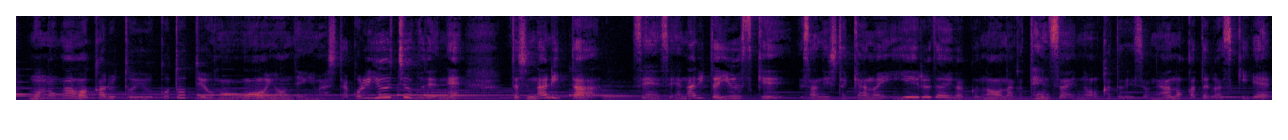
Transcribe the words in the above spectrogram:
「ものがわかるということ」っていう本を読んでみました。これ YouTube でね私成田先生成田悠介さんでしたっけ？あのイェール大学のなんか天才の方ですよね。あの方が好きで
